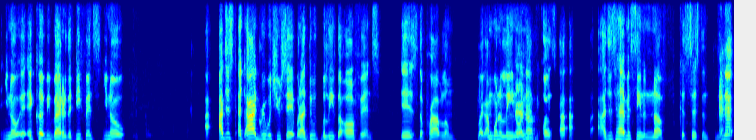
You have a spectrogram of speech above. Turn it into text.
you know, it, it could be better. The defense, you know, I, I just I, I agree with you said, but I do believe the offense is the problem. Like I'm going to lean Fair on enough. that because I, I I just haven't seen enough consistently. And that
